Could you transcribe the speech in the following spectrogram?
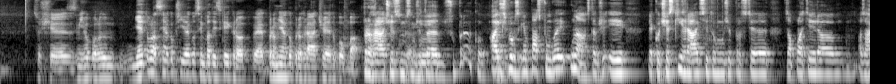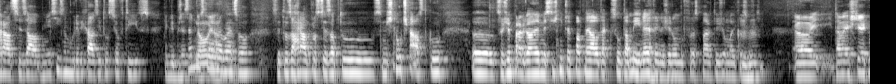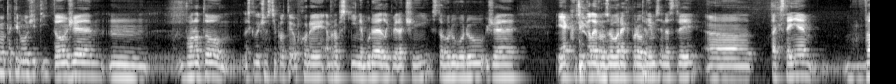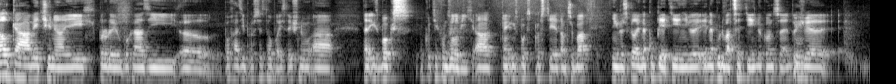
což je z mýho pohledu, mně to vlastně jako přijde jako sympatický krok, pro mě jako pro hráče je to bomba. Pro hráče si myslím, že to je super jako. A Xbox Game Pass funguje i u nás, takže i jako český hráč si to může prostě zaplatit a, a zahrát si za měsíc, nebo kdy vychází to Sea of Thieves, někdy březen, no, myslím, nebo něco, si to zahrát prostě za tu směšnou částku, uh, což je pravidelně měsíční předplatné, ale tak jsou tam i jiné hry, než jenom first party, že Microsoft. Mm-hmm. Uh, tam je ještě jako taky důležitý to, že mm, ono to ve skutečnosti pro ty obchody evropský nebude likvidační z toho důvodu, že jak říkali v rozhovorech pro Games Industry, uh, tak stejně velká většina jejich prodejů pochází, uh, pochází prostě z toho PlayStationu a ten Xbox jako těch konzolových. A ten Xbox prostě je tam třeba, někdo říkal jedna ku pěti, někdo jedna ku dvaceti dokonce, takže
